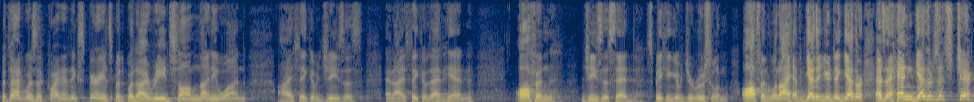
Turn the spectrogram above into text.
But that was a, quite an experience. But when I read Psalm 91, I think of Jesus and I think of that hen. Often Jesus said, speaking of Jerusalem, often when I have gathered you together as a hen gathers its chick,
